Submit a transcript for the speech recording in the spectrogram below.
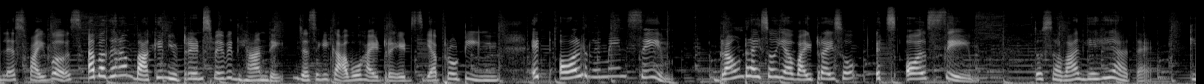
less fibres अब अगर हम बाकी न्यूट्रिएंट्स पे भी ध्यान दें, जैसे कि कार्बोहाइड्रेट्स या protein it all remain same brown rice हो या व्हाइट राइस हो इट्स ऑल सेम तो सवाल यही आता है कि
